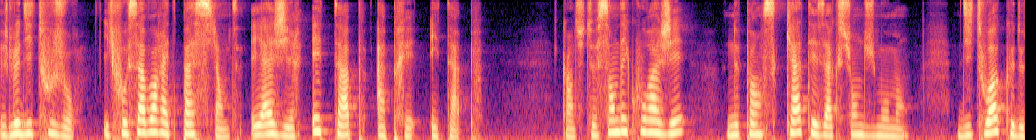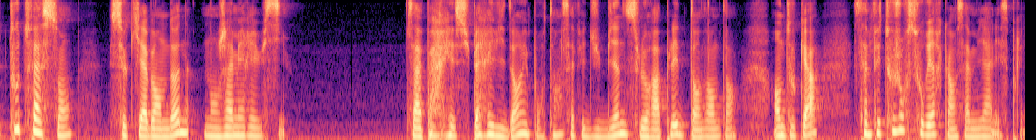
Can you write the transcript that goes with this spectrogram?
Je le dis toujours, il faut savoir être patiente et agir étape après étape. Quand tu te sens découragé, ne pense qu'à tes actions du moment. Dis-toi que de toute façon, ceux qui abandonnent n'ont jamais réussi. Ça paraît super évident et pourtant ça fait du bien de se le rappeler de temps en temps. En tout cas, ça me fait toujours sourire quand ça me vient à l'esprit.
